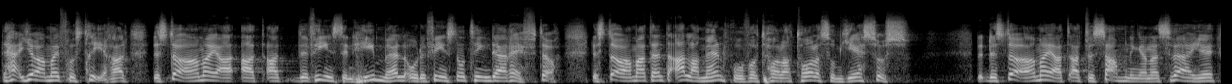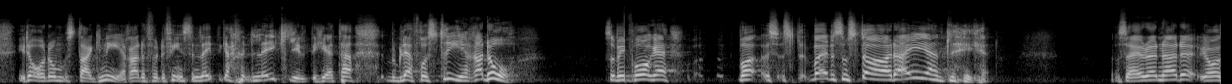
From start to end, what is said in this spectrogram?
det här gör mig frustrerad. Det stör mig att, att, att, det finns en himmel och det finns någonting därefter. Det stör mig att inte alla människor får höra talas om Jesus. Det stör mig att, att församlingarna i Sverige idag de stagnerade för det finns en likgiltighet här. Jag blir frustrerad då. Så min fråga är, vad, vad är det som stör dig egentligen? Då säger du, när det, ja,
